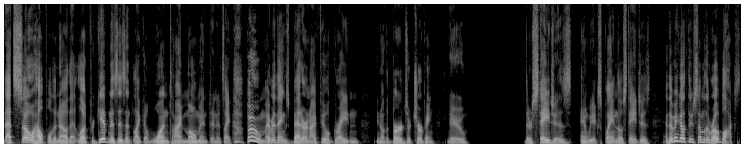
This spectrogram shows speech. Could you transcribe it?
that's so helpful to know that look forgiveness isn't like a one time moment and it's like boom everything's better and i feel great and you know the birds are chirping. No. There's stages, and we explain those stages. And then we go through some of the roadblocks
